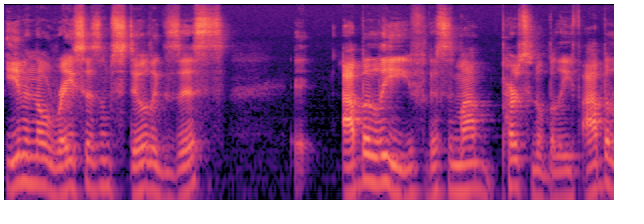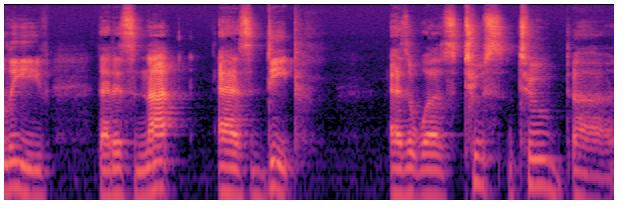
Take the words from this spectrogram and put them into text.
even though racism still exists, I believe, this is my personal belief, I believe that it's not as deep as it was two, two uh,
